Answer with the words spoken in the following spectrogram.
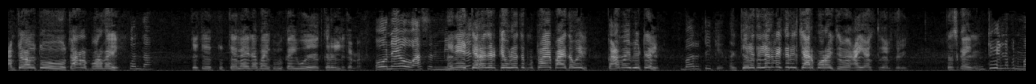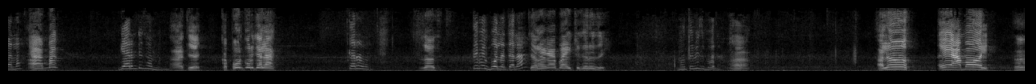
आमच्या गावात तो चांगला पोरगा आहे. कोणता? त्याच्या तू त्याला आहे ना बायको काही करेल नाही त्यांना. हो नाही हो असं मी नाही त्याला. जर ठेवलं तर मग तो आहे फायदा होईल. कामही भेटेल. बरं ठीक आहे. आणि केलं तर लग्न करेल चार पोरायचं आई असलेलं तरी. तसं काही नाही. ठेवील ना पण मला? हा मग. गॅरंटी सांगतो हा ते. का फोन करू त्याला? करा बरं. जाऊ दे. तुम्ही बोला त्याला. त्याला ना बाईची गरज आहे. मग तुम्हीच बोला. हा. हॅलो? ए अमोल. हा?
